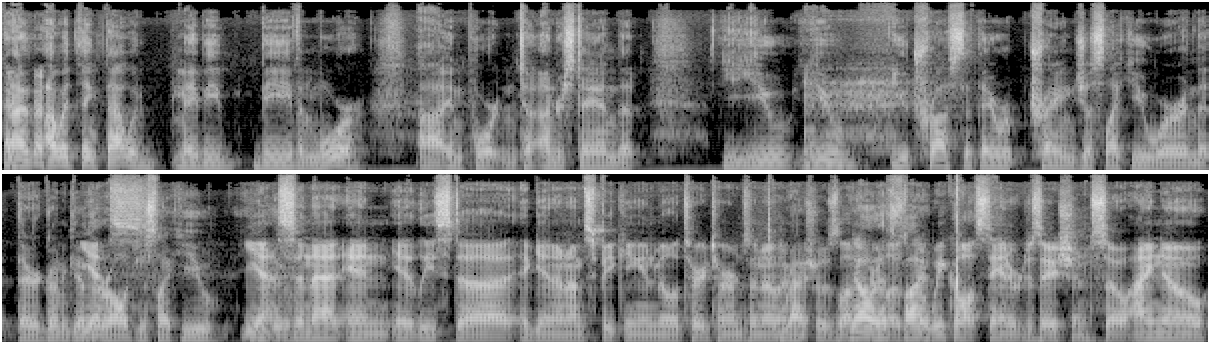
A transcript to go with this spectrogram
and I, I would think that would maybe be even more uh, important to understand that you you you trust that they were trained just like you were, and that they're going to give their all just like you. you Yes, do. and that, and at least uh, again, and I'm speaking in military terms. and other Right. a No, that's fine. but we call it standardization. So I know,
